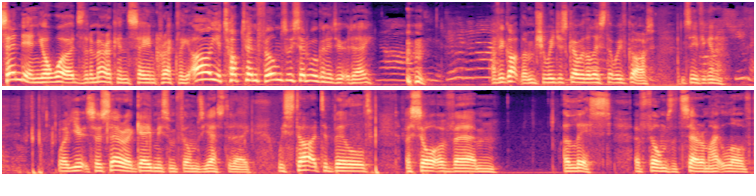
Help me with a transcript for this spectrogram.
English probably anyway, Send in your words that Americans say incorrectly. Oh, your top 10 films we said we were going to do today. No, I didn't do it, did I? Have you got them? Shall we just go with the list that we've got and see if you're going to. What you made up? Well, you so Sarah gave me some films yesterday. We started to build a sort of um, a list of films that Sarah might love.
